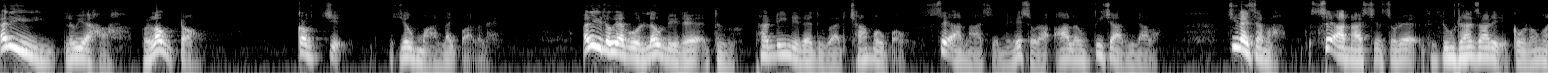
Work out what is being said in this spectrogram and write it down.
အဲ့ဒီလောက်ရဟာဘလောက်တောင်ကောက်ကျစ်ရုပ်မာလိုက်ပါတယ်လေအဲ့ဒီလောက်ရကိုလုံနေတဲ့အသူဖန်တီးနေတဲ့သူကတခြားမဟုတ်ပါဘူးစစ်အာဏာရှင်တွေဆိုတာအားလုံးသိကြပြီးသားပါကြည့်လိုက်စမ်းပါစစ်အာဏာရှင်ဆိုတဲ့လူဒန်းစားတွေအကုန်လုံးက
